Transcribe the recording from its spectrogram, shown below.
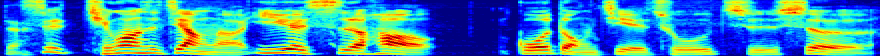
对，是情况是这样啊，一月四号郭董解除直射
